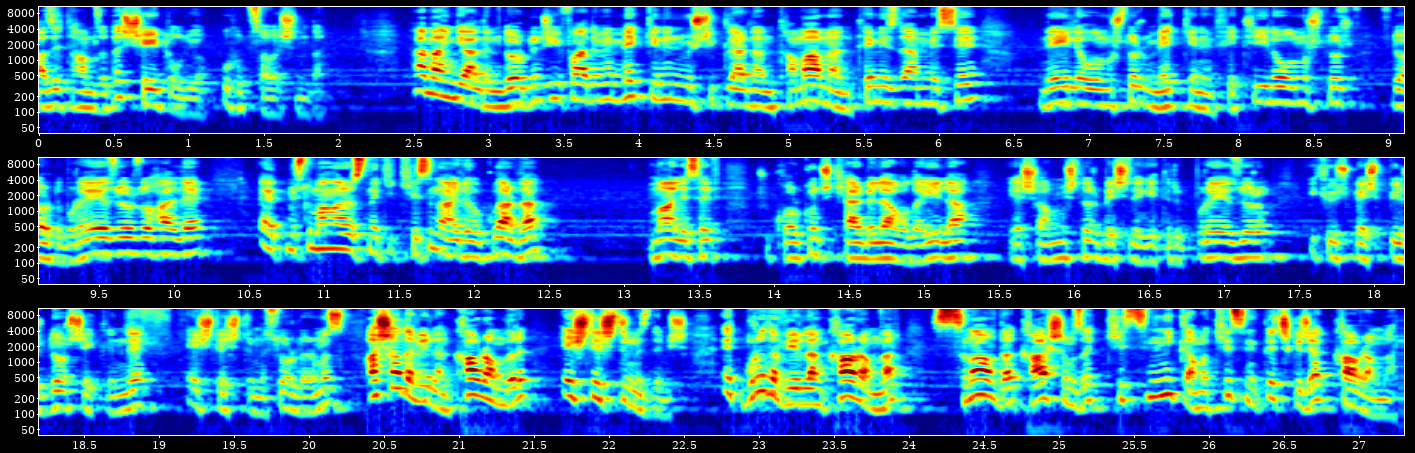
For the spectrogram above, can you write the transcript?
Hazreti Hamza da şehit oluyor Uhud Savaşı'nda. Hemen geldim dördüncü ifademe Mekke'nin müşriklerden tamamen temizlenmesi neyle olmuştur? Mekke'nin fethiyle olmuştur. Dördü buraya yazıyoruz o halde. Evet Müslümanlar arasındaki kesin ayrılıklar da maalesef şu korkunç Kerbela olayıyla yaşanmıştır. 5'i de getirip buraya yazıyorum. 2, 3, 5, 1, 4 şeklinde eşleştirme sorularımız. Aşağıda verilen kavramları eşleştiriniz demiş. Evet burada verilen kavramlar sınavda karşımıza kesinlikle ama kesinlikle çıkacak kavramlar.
